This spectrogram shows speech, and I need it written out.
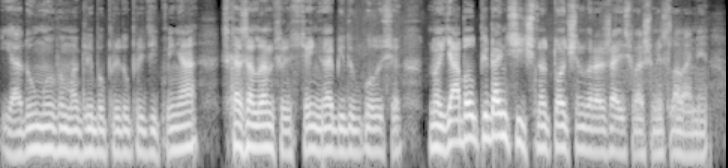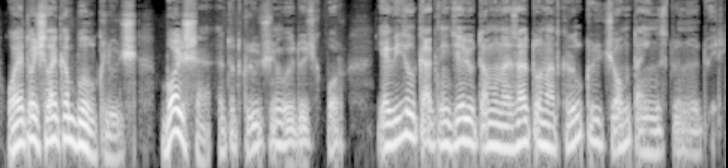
Я думаю, вы могли бы предупредить меня, сказал Энфельстейн, не обиды в голосе. Но я был педантично точен, выражаясь вашими словами. У этого человека был ключ. Больше этот ключ у него и до сих пор. Я видел, как неделю тому назад он открыл ключом таинственную дверь.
